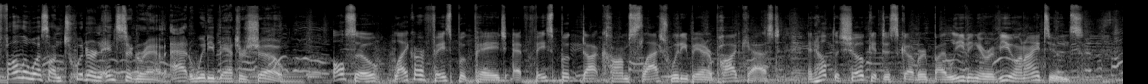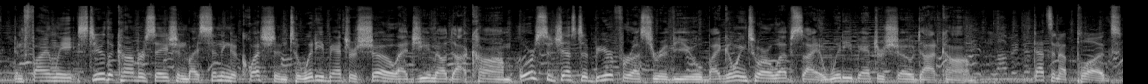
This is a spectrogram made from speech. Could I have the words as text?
follow us on Twitter and Instagram at Witty Banter Show. Also, like our Facebook page at facebook.com slash Witty Banter Podcast and help the show get discovered by leaving a review on iTunes. And finally, steer the conversation by sending a question to wittybantershow at gmail.com or suggest a beer for us to review by going to our website, wittybantershow.com. That's enough plugs.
